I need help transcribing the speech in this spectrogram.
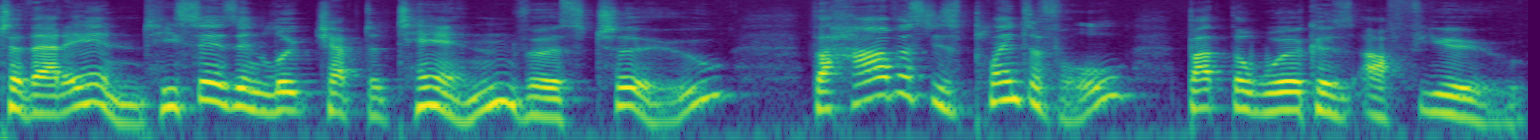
to that end. He says in Luke chapter 10, verse 2, The harvest is plentiful, but the workers are few.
